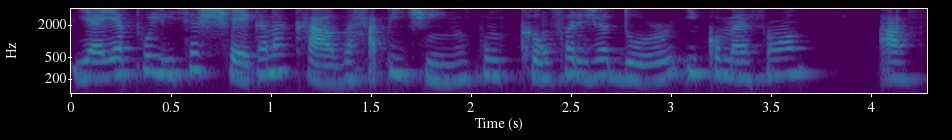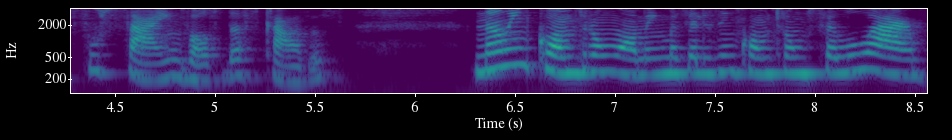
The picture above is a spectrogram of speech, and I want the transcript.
E aí a polícia chega na casa rapidinho com um cão farejador e começam a, a fuçar em volta das casas. Não encontram o homem, mas eles encontram um celular.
